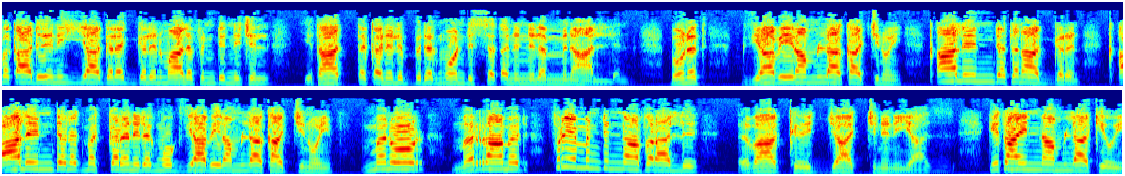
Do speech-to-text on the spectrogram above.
ፈቃድህን እያገለገልን ማለፍ እንድንችል የታጠቀን ልብ ደግሞ እንድሰጠን እንለምንሃለን። በእውነት እግዚአብሔር አምላካችን ሆይ ቃልህ እንደ ተናገረን ቃልህ እንደ መከረን ደግሞ እግዚአብሔር አምላካችን ሆይ መኖር መራመድ ፍሬም እንድናፈራልህ እባክ እጃችንን ያዝ። ጌታዬና አምላኬ ሆይ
